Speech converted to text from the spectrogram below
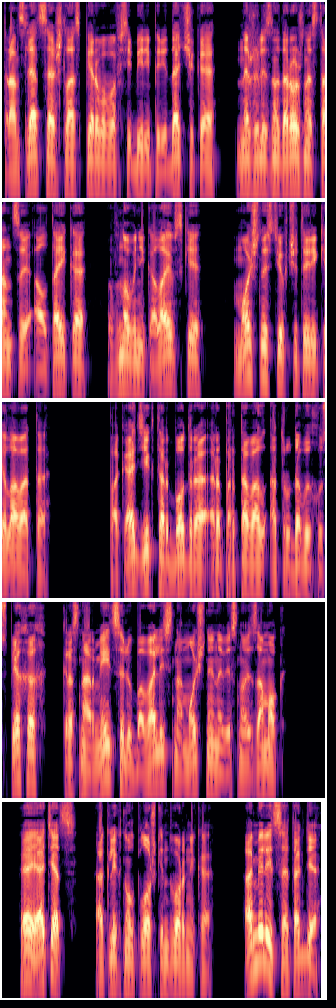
Трансляция шла с первого в Сибири передатчика на железнодорожной станции «Алтайка» в Новониколаевске мощностью в 4 киловатта. Пока диктор бодро рапортовал о трудовых успехах, красноармейцы любовались на мощный навесной замок. «Эй, отец!» — окликнул Плошкин дворника. «А милиция-то где?»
